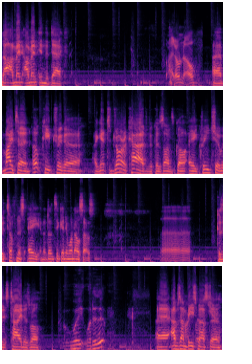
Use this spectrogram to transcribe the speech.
No, I meant I meant in the deck. I don't know. Uh, my turn. Upkeep trigger. I get to draw a card because I've got a creature with toughness 8 and I don't think anyone else has. Uh, Because it's tied as well. Wait, what is it? Uh, Abzan Mark Beastmaster.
